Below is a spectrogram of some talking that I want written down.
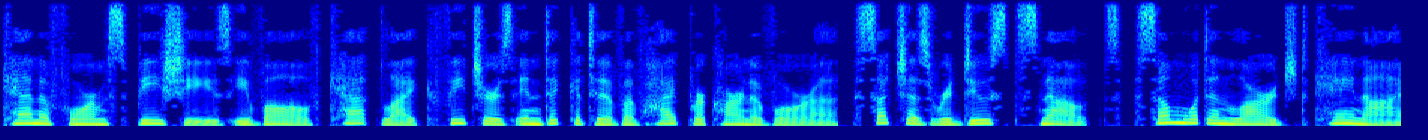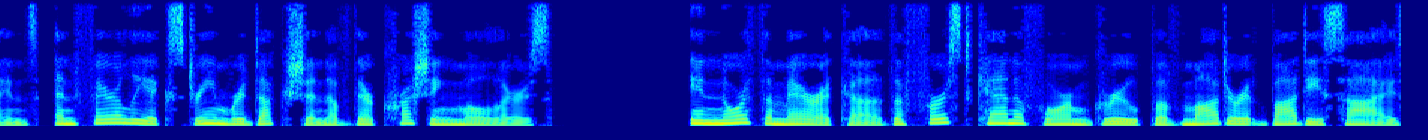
caniform species evolve cat-like features indicative of hypercarnivory, such as reduced snouts, somewhat enlarged canines, and fairly extreme reduction of their crushing molars. In North America the first caniform group of moderate body size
